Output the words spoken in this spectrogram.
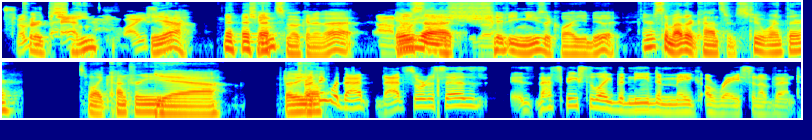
for a bad. chain. Why are you smoking? Yeah, chain smoking of that. I It don't know. was, uh, shitty music while you do it. there were some other concerts too, weren't there? Some like country. Yeah, but So he, I think what that that sort of says is that speaks to like the need to make a race an event.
